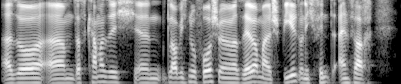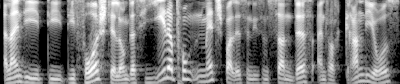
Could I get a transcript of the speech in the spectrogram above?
Also, ähm, das kann man sich, äh, glaube ich, nur vorstellen, wenn man selber mal spielt. Und ich finde einfach, allein die, die, die Vorstellung, dass jeder Punkt ein Matchball ist in diesem Sudden Death, einfach grandios.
